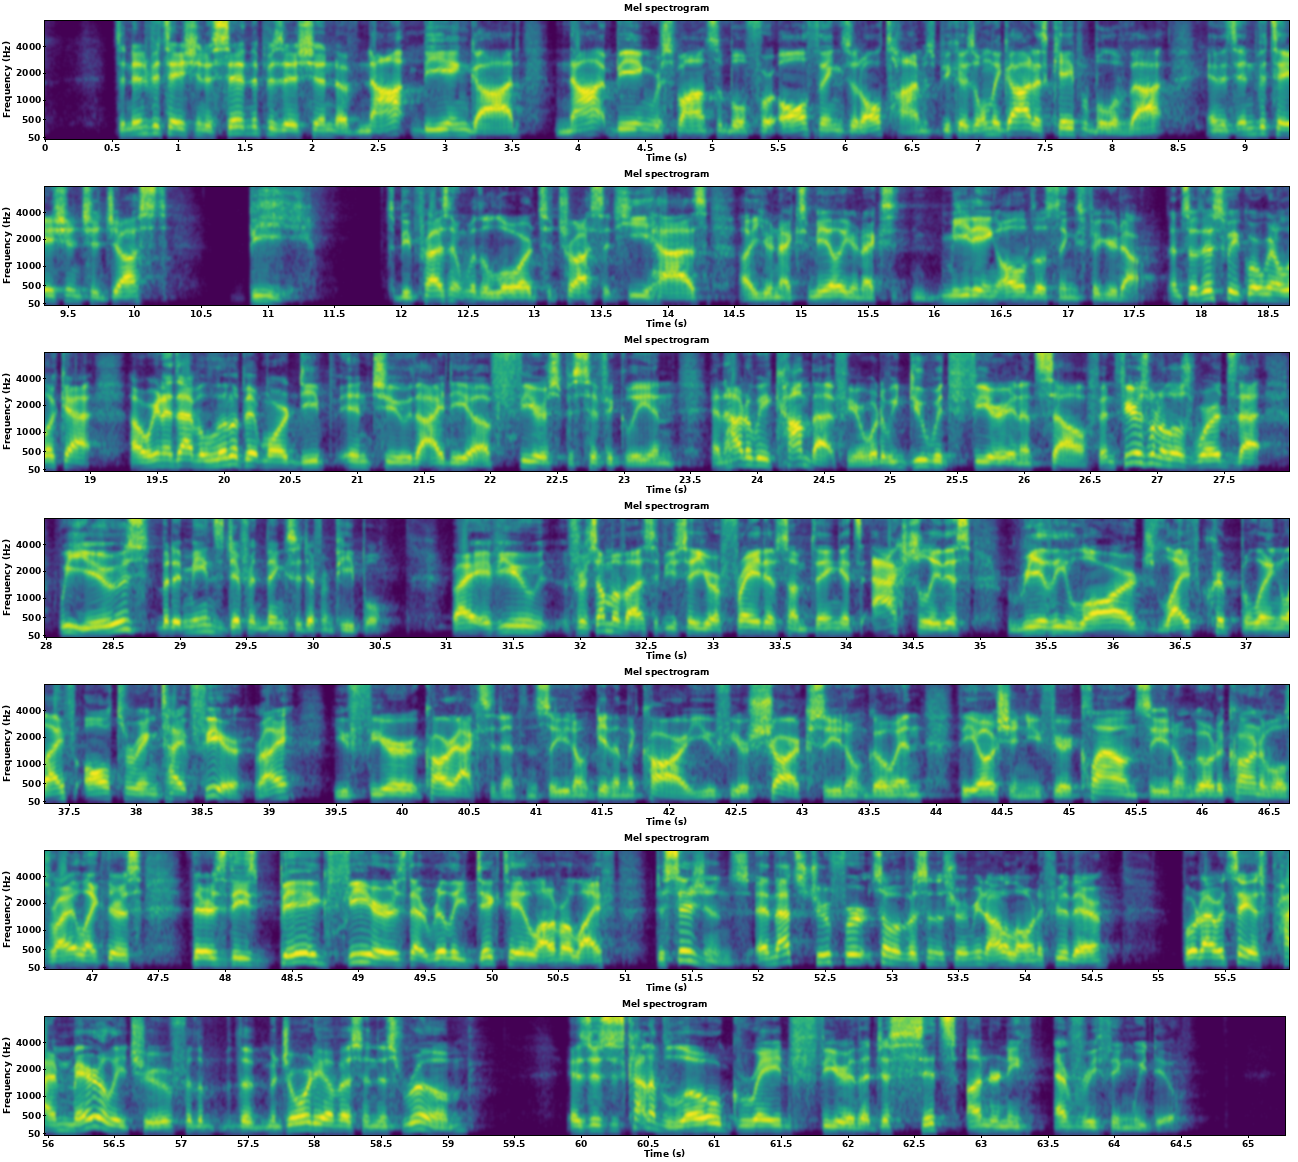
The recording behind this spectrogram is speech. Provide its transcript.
It's an invitation to sit in the position of not being God, not being responsible for all things at all times, because only God is capable of that. And it's invitation to just be to be present with the Lord, to trust that He has uh, your next meal, your next meeting, all of those things figured out. And so this week, what we're going to look at, uh, we're going to dive a little bit more deep into the idea of fear specifically, and, and how do we combat fear? What do we do with fear in itself? And fear is one of those words that we use, but it means different things to different people right? If you, for some of us, if you say you're afraid of something, it's actually this really large, life crippling, life altering type fear, right? You fear car accidents, and so you don't get in the car. You fear sharks, so you don't go in the ocean. You fear clowns, so you don't go to carnivals, right? Like there's, there's these big fears that really dictate a lot of our life decisions. And that's true for some of us in this room. You're not alone if you're there. But what I would say is primarily true for the, the majority of us in this room is there's this kind of low grade fear that just sits underneath everything we do.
